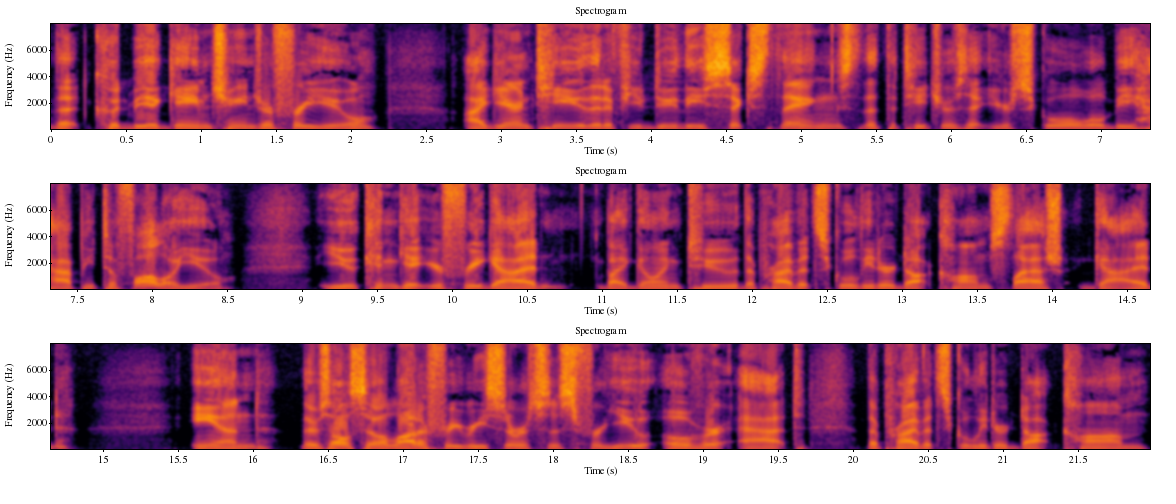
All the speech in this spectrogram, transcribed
that could be a game changer for you. I guarantee you that if you do these six things, that the teachers at your school will be happy to follow you. You can get your free guide by going to theprivateschoolleader.com slash guide. And there's also a lot of free resources for you over at theprivateschoolleader.com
